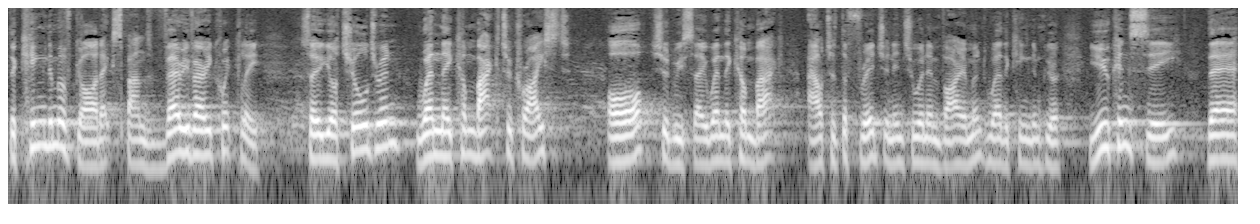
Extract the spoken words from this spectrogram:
the kingdom of God expands very, very quickly. So your children, when they come back to Christ, or should we say, when they come back out of the fridge and into an environment where the kingdom can go, you can see their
